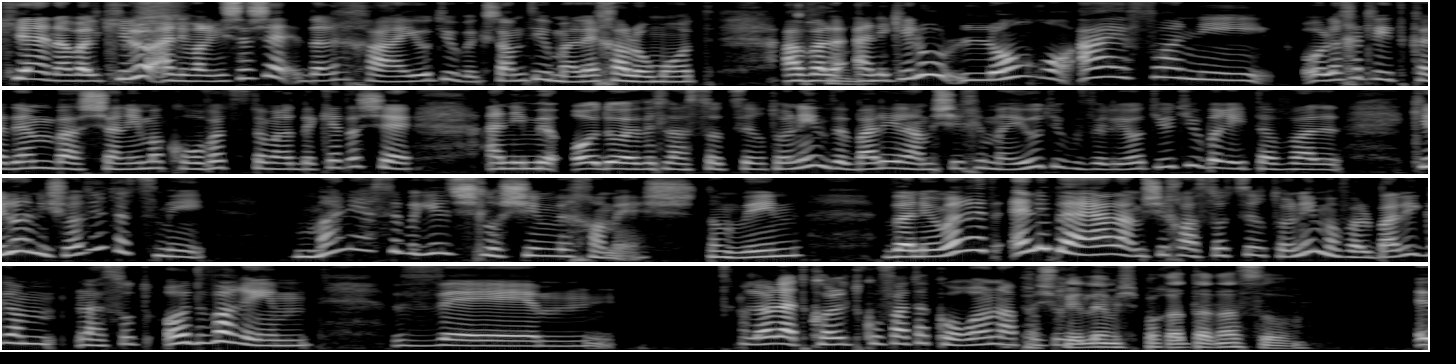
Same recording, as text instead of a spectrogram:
כן, אבל כאילו, אני מרגישה שדרך היוטיוב הגשמתי מלא חלומות, אבל נכון. אני כאילו לא רואה איפה אני הולכת להתקדם בשנים הקרובות, זאת אומרת, בקטע שאני מאוד אוהבת לעשות סרטונים, ובא לי להמשיך עם היוטיוב ולהיות יוטיוברית, אבל כאילו, אני שואלת את עצמי, מה אני אעשה בגיל 35, אתה מבין? ואני אומרת, אין לי בעיה להמשיך לעשות סרטונים, אבל בא לי גם לעשות עוד דברים, ו... לא יודעת, כל תקופת הקורונה פשוט תתחיל למשפחת טרסוב. אה,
